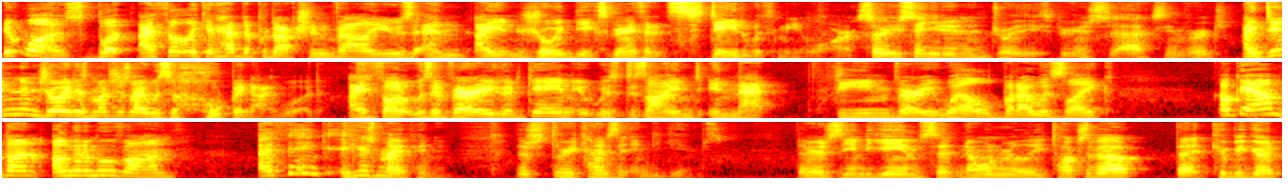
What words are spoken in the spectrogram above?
It was, but I felt like it had the production values, and I enjoyed the experience, and it stayed with me more. So you saying you didn't enjoy the experience, Axiom Verge? I didn't enjoy it as much as I was hoping I would. I thought it was a very good game. It was designed in that theme very well, but I was like, okay, I'm done. I'm gonna move on. I think here's my opinion. There's three kinds of indie games. There's the indie games that no one really talks about that could be good.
